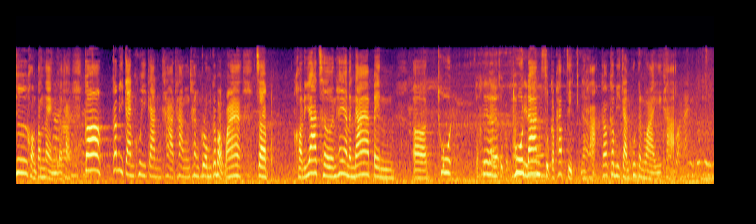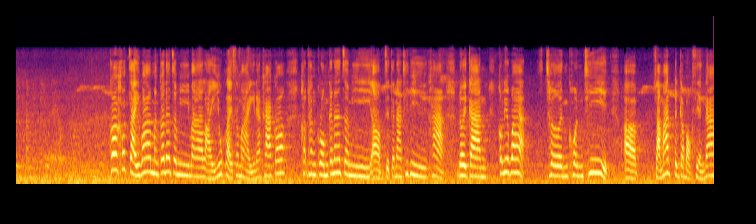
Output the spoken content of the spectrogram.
ชื่อของตำแหน่งนะคะ ก็ก็มีการคุยกันค่ะทางทางกรมก็บอกว่าจะขออนุญาตเชิญให้อแมนด้าเป็นเอ่อทูตเรียกอะไรนะสุขภาพทูตด้านจิตนะสุขภาพจิตนะคะก็ก็มีการพูดกันไว้ค่ะ ก่อนหน้านี้ก็คือเคยมีตำแหน่งนี้อยู่แล้ว ก็เข้าใจว่ามันก็น่าจะมีมาหลายยุคหลายสมัยนะคะ ก็ทางกรมก็น่าจะมีเจตนาที่ดีค่ะ โดยการเขาเรียกว่าเชิญคนที่สามารถเป็นกระบอกเสียงได้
